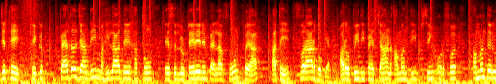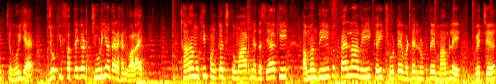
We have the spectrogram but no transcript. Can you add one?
ਜਿੱਥੇ ਇੱਕ ਪੈਦਲ ਜਾਂਦੀ ਮਹਿਲਾ ਦੇ ਹੱਥੋਂ ਇਸ ਲੁਟੇਰੇ ਨੇ ਪਹਿਲਾ ਫੋਨ ਖੋਇਆ ਅਤੇ ਫਰਾਰ ਹੋ ਗਿਆ। ਆਰੋਪੀ ਦੀ ਪਹਿਚਾਣ ਅਮਨਦੀਪ ਸਿੰਘ ਉਰਫ ਅਮਨ ਦੇ ਰੂਪ 'ਚ ਹੋਈ ਹੈ, ਜੋ ਕਿ ਫਤਿਹਗੜ੍ਹ ਚੂੜੀਆਂ ਦਾ ਰਹਿਣ ਵਾਲਾ ਹੈ। ਥਾਣਾ ਮੁਖੀ ਪੰਕਜ ਕੁਮਾਰ ਨੇ ਦੱਸਿਆ ਕਿ ਅਮਨਦੀਪ ਪਹਿਲਾਂ ਵੀ ਕਈ ਛੋਟੇ ਵੱਡੇ ਲੁੱਟ ਦੇ ਮਾਮਲੇ ਵਿੱਚ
